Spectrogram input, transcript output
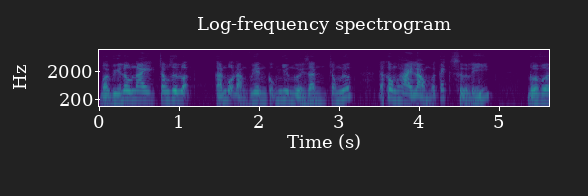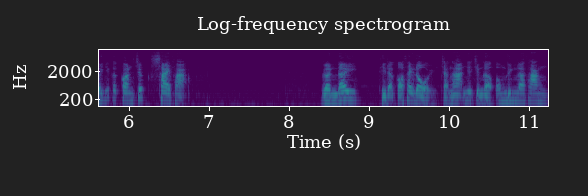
bởi vì lâu nay trong dư luận cán bộ đảng viên cũng như người dân trong nước đã không hài lòng với cách xử lý đối với những các quan chức sai phạm. Gần đây thì đã có thay đổi, chẳng hạn như trường hợp ông Đinh La Thăng,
